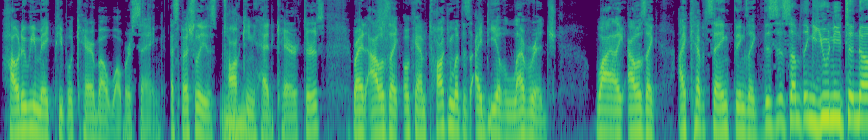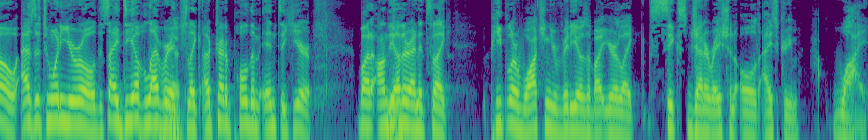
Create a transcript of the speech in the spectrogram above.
how do we make people care about what we're saying, especially as talking head characters, right? I was like, okay, I'm talking about this idea of leverage. Why? Like, I was like, I kept saying things like, "This is something you need to know as a 20 year old." This idea of leverage, like, I try to pull them into here, but on the other end, it's like people are watching your videos about your like six generation old ice cream. Why?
